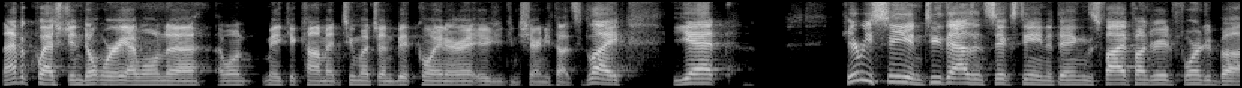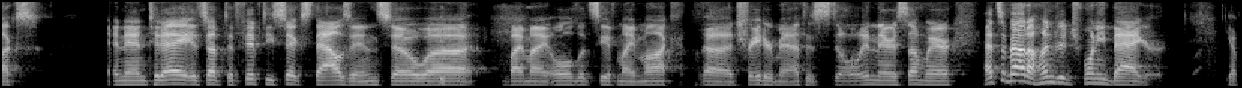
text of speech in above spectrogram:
I have a question. Don't worry, I won't. Uh, I won't make a comment too much on Bitcoin, or you can share any thoughts you'd like. Yet, here we see in 2016 the thing's 500, 400 bucks, and then today it's up to 56,000. So, uh, by my old, let's see if my mock uh, trader math is still in there somewhere. That's about 120 bagger. Yep.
